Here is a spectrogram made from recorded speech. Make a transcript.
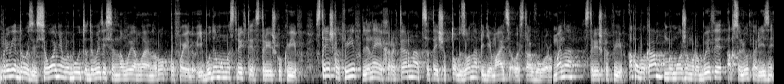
Привіт, друзі! Сьогодні ви будете дивитися новий онлайн-урок по фейду і будемо ми стригти стрижку квів. Стрижка квів для неї характерна це те, що топ-зона підіймається ось так вгору. У мене стрижка квів. А по бокам ми можемо робити абсолютно різні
